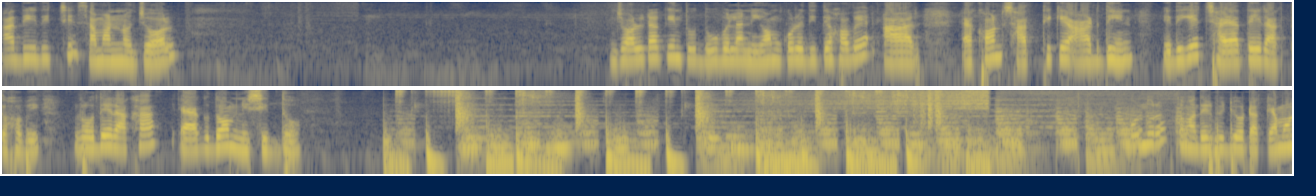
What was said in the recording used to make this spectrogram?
আর দিয়ে দিচ্ছি সামান্য জল। জলটা কিন্তু দুবেলা নিয়ম করে দিতে হবে আর এখন সাত থেকে আট দিন এদিকে ছায়াতেই রাখতে হবে। রোদে রাখা একদম নিষিদ্ধ। বন্ধুরা, তোমাদের ভিডিওটা কেমন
